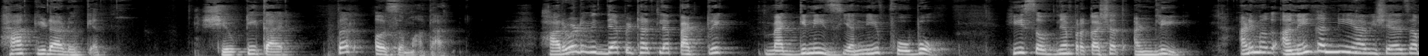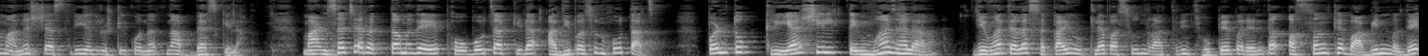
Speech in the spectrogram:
हा किडा डोक्यात. शेवटी काय? तर असमाधान. हार्वर्ड विद्यापीठातल्या पॅट्रिक मॅगगिनीज यांनी फोबो ही संज्ञा प्रकाशात आणली आणि मग अनेकांनी या विषयाचा मानसशास्त्रीय दृष्टिकोनातनं अभ्यास केला. माणसाच्या रक्तामध्ये फोबोचा किडा आधीपासून होताच पण तो क्रियाशील तेव्हा झाला जेव्हा त्याला सकाळी उठल्यापासून रात्री झोपेपर्यंत असंख्य बाबींमध्ये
